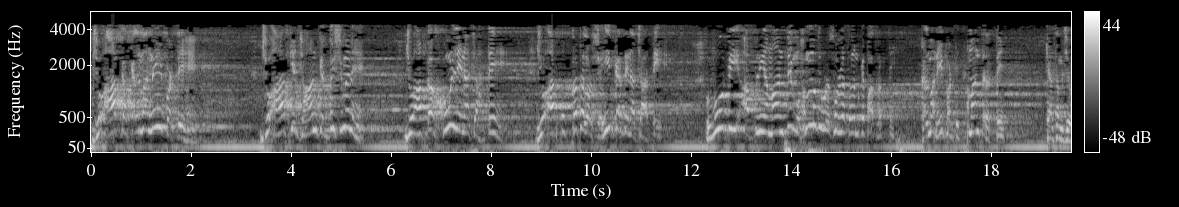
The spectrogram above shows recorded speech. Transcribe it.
جو آپ کا کلمہ نہیں پڑھتے ہیں، جو آپ کے جان کے دشمن ہیں، جو آپ کا خون لینا چاہتے ہیں، جو آپ کو قتل اور شہید کر دینا چاہتے ہیں، وہ بھی اپنی امانتے محمد رسول اللہ علیہ وسلم کے پاس رکھتے ہیں۔ کلمہ نہیں پڑھتے امانتے رکھتے کیا سمجھو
